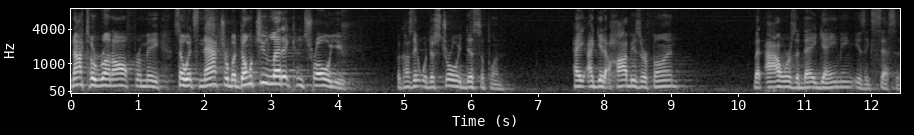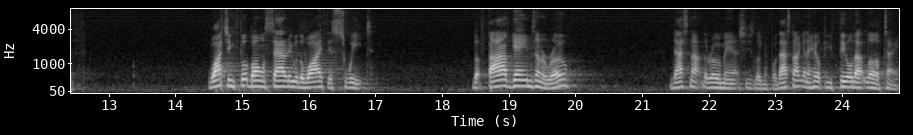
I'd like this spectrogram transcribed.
not to run off from me. So it's natural, but don't you let it control you because it will destroy discipline. Hey, I get it, hobbies are fun, but hours a day gaming is excessive. Watching football on Saturday with a wife is sweet. But five games in a row, that's not the romance she's looking for. That's not going to help you fill that love tank.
